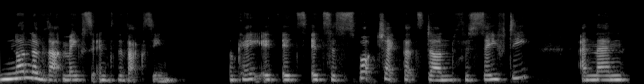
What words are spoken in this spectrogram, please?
None of that makes it into the vaccine. Okay, it, it's, it's a spot check that's done for safety. And then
